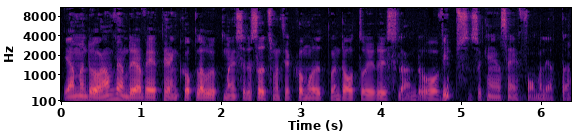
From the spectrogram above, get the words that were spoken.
Ja men då använder jag VPN, kopplar upp mig så det ser ut som att jag kommer ut på en dator i Ryssland och vips så kan jag se Formel 1 där.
